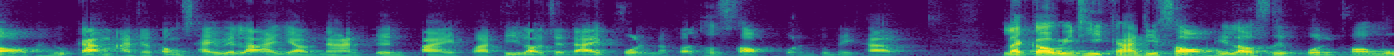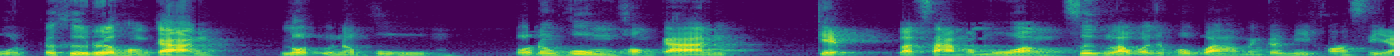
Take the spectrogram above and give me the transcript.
ต่อพันธุกรรมอาจจะต้องใช้เวลายาวนานเกินไปกว่าที่เราจะได้ผลแล้วก็ทดสอบผลถูกไหมครับ แล้วก็วิธีการที่ 2 ที่เราสืบค้นข้อมูลก็คือเรื่องของการลดอุณหภูมิ ลดอุณหภูมิของการเก็บรักษามะม่วง ซึ่งเราก็จะพบว่ามันก็มีข้อเสีย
